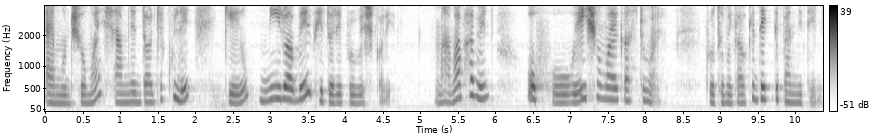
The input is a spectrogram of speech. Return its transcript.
এমন সময় সামনের দরজা খুলে কেউ নীরবে ভেতরে প্রবেশ করে। মামা ভাবেন, ওহো, এই সময়ে কাস্টমার। প্রথমে কাউকে দেখতে পাননি তিনি,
